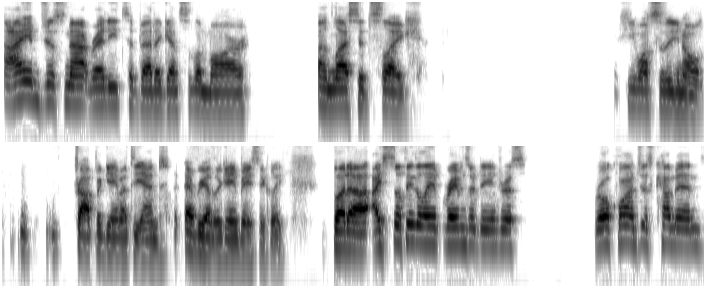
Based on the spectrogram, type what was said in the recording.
I am just not ready to bet against Lamar unless it's like he wants to, you know, drop a game at the end, every other game basically. But uh, I still think the Ravens are dangerous. Roquan just come in.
